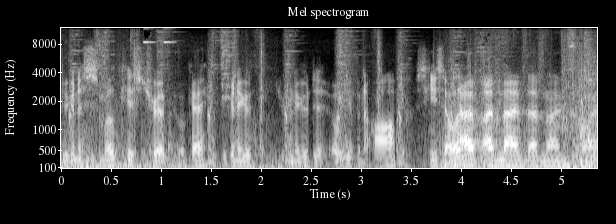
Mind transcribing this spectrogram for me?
You're gonna smoke his trip, okay? You're gonna go. You're gonna go. Di- oh, you have an op. Can you sell I it? have, I have knives, I have knives. Why?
